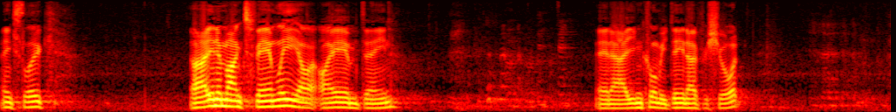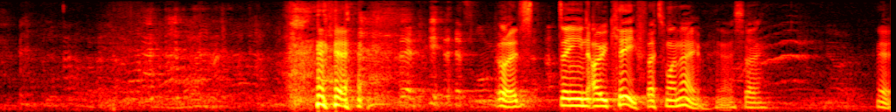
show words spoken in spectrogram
Thanks, Luke. Uh, in amongst family, I, I am Dean. And uh, you can call me Dino for short. well, it's Dean O'Keefe. That's my name. You know, so, yeah,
